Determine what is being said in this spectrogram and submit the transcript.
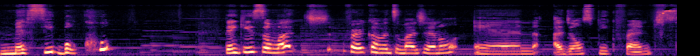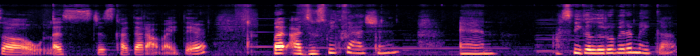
Merci beaucoup. Thank you so much for coming to my channel. And I don't speak French, so let's just cut that out right there. But I do speak fashion and I speak a little bit of makeup.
